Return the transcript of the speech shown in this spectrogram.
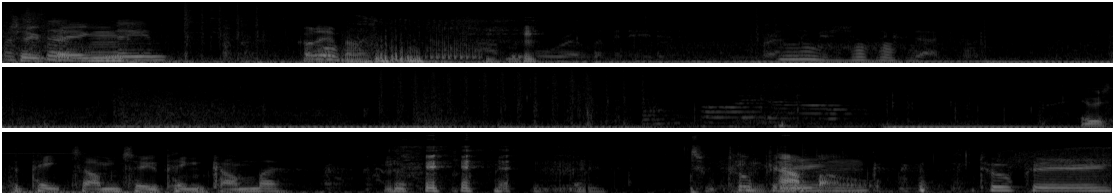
That's Two ping. loom. Got him. Nice. Op four eliminated. Friendly mission Oh. It was the Pete Tom two ping combo. Two ping combo. Two ping.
